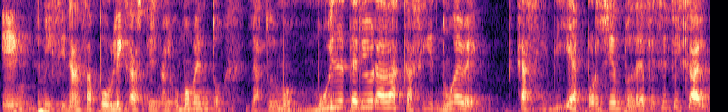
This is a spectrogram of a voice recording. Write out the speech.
en mis finanzas públicas, que en algún momento las tuvimos muy deterioradas, casi 9, casi 10% de déficit fiscal,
